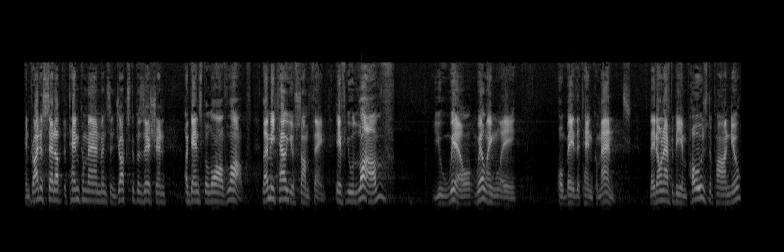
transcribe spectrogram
and try to set up the Ten Commandments in juxtaposition against the law of love. Let me tell you something. If you love, you will willingly obey the Ten Commandments. They don't have to be imposed upon you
